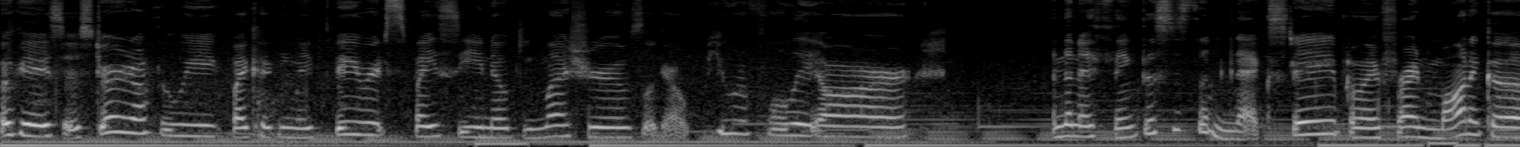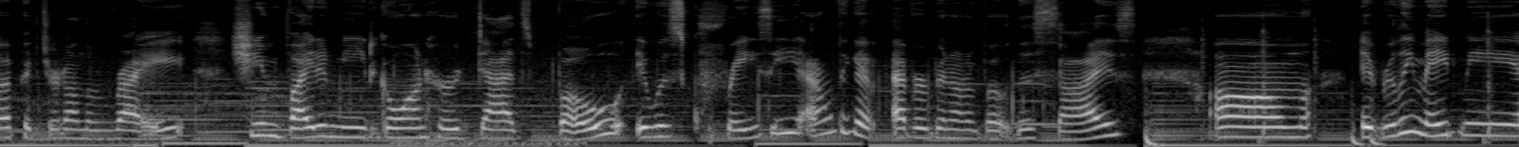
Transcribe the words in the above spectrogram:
Okay, so started off the week by cooking my favorite spicy enoki mushrooms. Look how beautiful they are. And then I think this is the next day, but my friend Monica, pictured on the right, she invited me to go on her dad's boat. It was crazy. I don't think I've ever been on a boat this size. Um, it really made me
